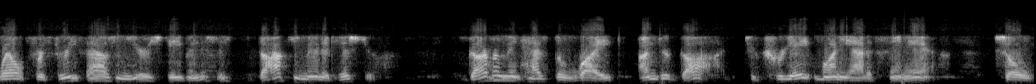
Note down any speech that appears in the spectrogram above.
Well, for three thousand years, Stephen, this is documented history. Government has the right under God to create money out of thin air. So,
